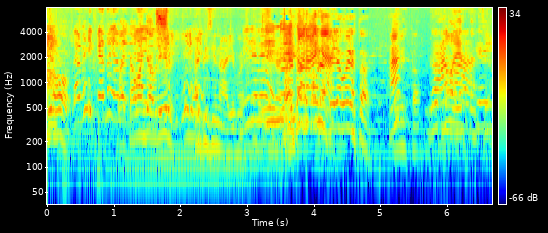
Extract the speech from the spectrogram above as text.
viejo. la mexicana ya me Acaban de abrir. Hay piscina ahí, pues. esta araña. ¿Aquella esta? Esta. No, esta sí.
